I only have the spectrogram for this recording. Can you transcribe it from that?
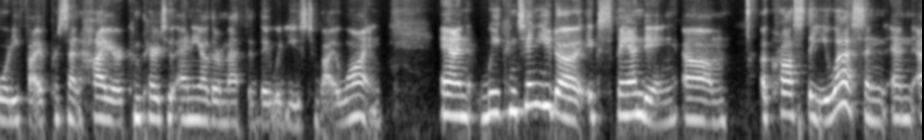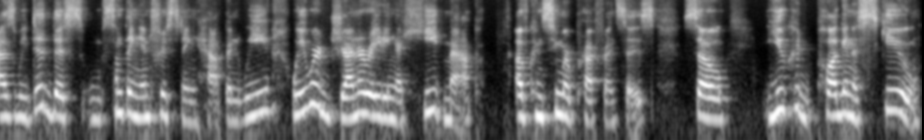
45% higher compared to any other method they would use to buy wine. And we continued uh, expanding um, across the US. And, and as we did this, something interesting happened. We, we were generating a heat map of consumer preferences. So you could plug in a SKU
